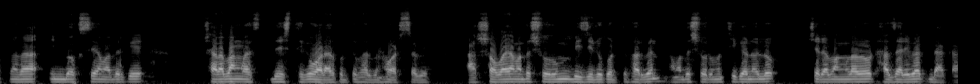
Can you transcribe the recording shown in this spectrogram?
আপনারা ইনবক্সে আমাদেরকে সারা বাংলাদেশ থেকে অর্ডার করতে পারবেন হোয়াটসঅ্যাপে। আর সবাই আমাদের শোরুম ভিজিটও করতে পারবেন। আমাদের শোরুমের ঠিকানা হলো সেরা বাংলা রোড হাজারিবাগ, ঢাকা।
